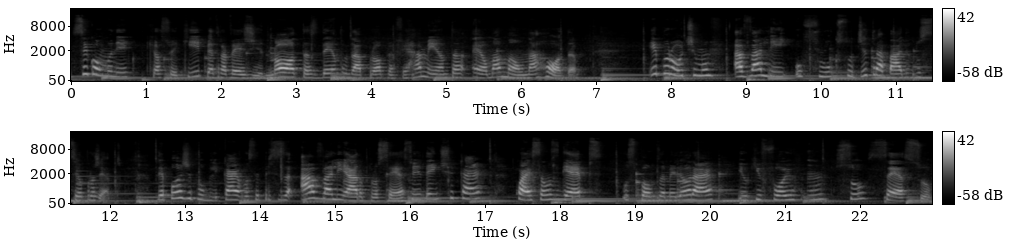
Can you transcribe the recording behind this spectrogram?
se comunique com a sua equipe através de notas dentro da própria ferramenta é uma mão na roda. E por último, avalie o fluxo de trabalho do seu projeto. Depois de publicar, você precisa avaliar o processo e identificar quais são os gaps, os pontos a melhorar e o que foi um sucesso.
